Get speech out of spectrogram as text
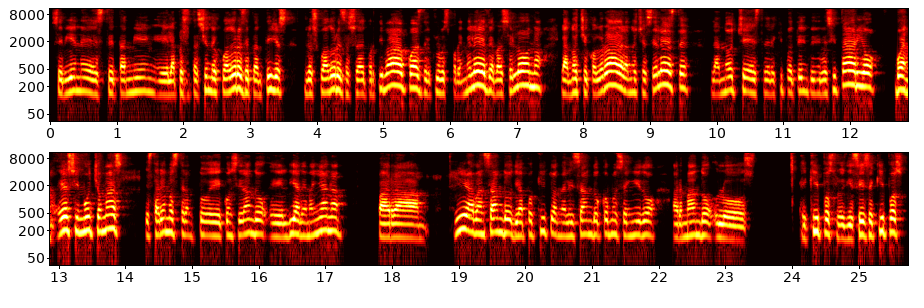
Se viene este, también eh, la presentación de jugadores de plantillas de los jugadores de Ciudad Deportiva Aguas, del Club Sport MLE, de Barcelona, la noche colorada, la noche celeste, la noche este, del equipo técnico universitario. Bueno, eso y mucho más estaremos eh, considerando el día de mañana para ir avanzando de a poquito, analizando cómo se han ido armando los equipos, los 16 equipos,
